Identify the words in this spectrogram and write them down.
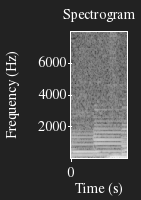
Bye.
